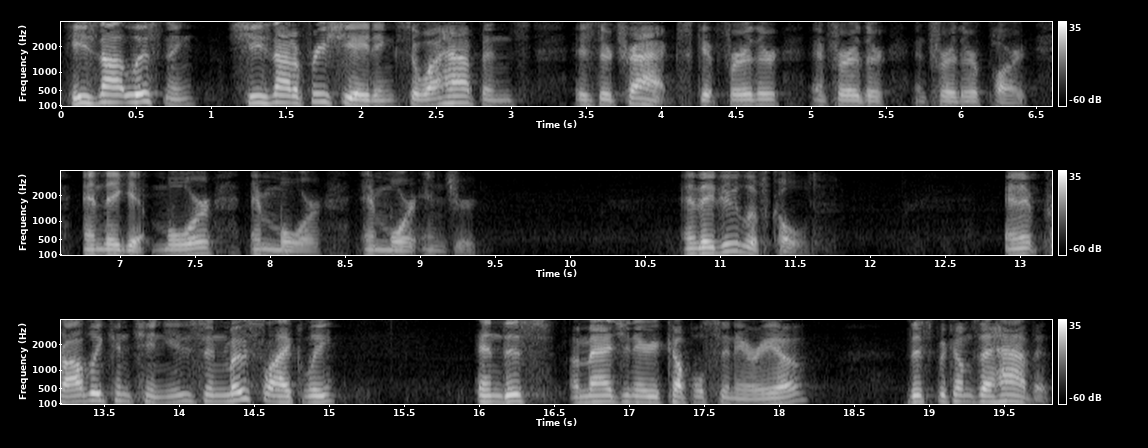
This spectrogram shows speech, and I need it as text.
He's not listening, she's not appreciating, so what happens is their tracks get further and further and further apart, and they get more and more and more injured. And they do live cold. And it probably continues, and most likely, in this imaginary couple scenario, this becomes a habit.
